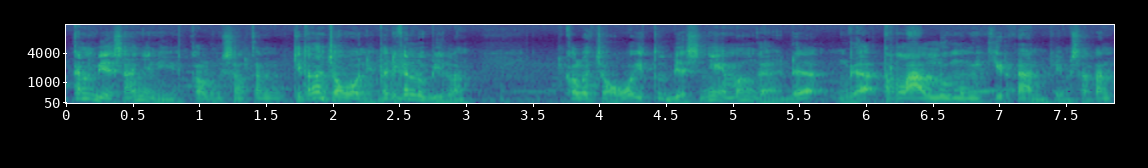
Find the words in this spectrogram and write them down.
kan biasanya nih, kalau misalkan kita kan cowok nih, tadi Hmm. kan lu bilang kalau cowok itu biasanya emang nggak ada nggak terlalu memikirkan kayak misalkan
